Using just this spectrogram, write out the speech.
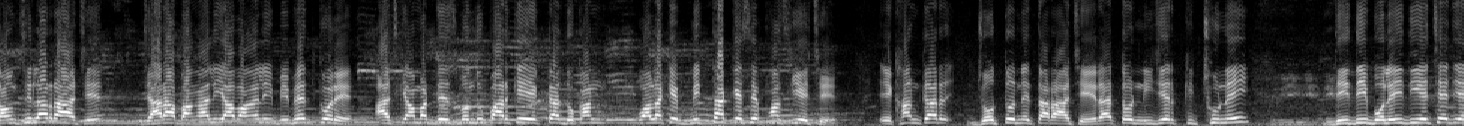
কাউন্সিলররা আছে, যারা বাঙালি আবাঙালি বিভেদ করে, আজকে আমার দেশবন্ধু পার্কে একটা দোকানওয়ালাকে মিথ্যা কেসে ফাঁসিয়েছে। এখানকার যত নেতারা আছে, এরা তো নিজের কিছু নেই। দিদি বলেই দিয়েছে যে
